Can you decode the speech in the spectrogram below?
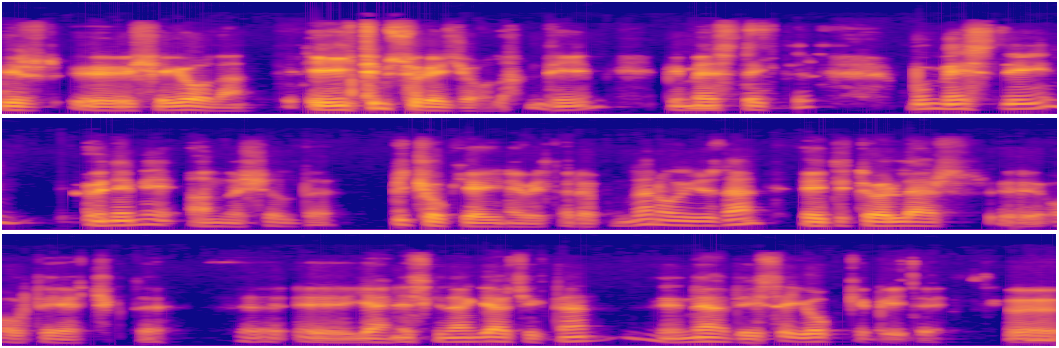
bir e, şeyi olan, eğitim süreci olan diyeyim bir meslektir. Bu mesleğin önemi anlaşıldı birçok yayın evi tarafından. O yüzden editörler e, ortaya çıktı. E, e, yani eskiden gerçekten e, neredeyse yok gibiydi e,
